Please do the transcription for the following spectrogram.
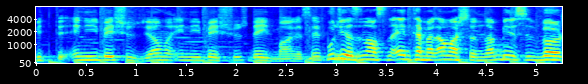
bitti. En iyi 500 diyor ama en iyi 500 değil maalesef. Bu cihazın aslında en temel amaçlarından birisi Word,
